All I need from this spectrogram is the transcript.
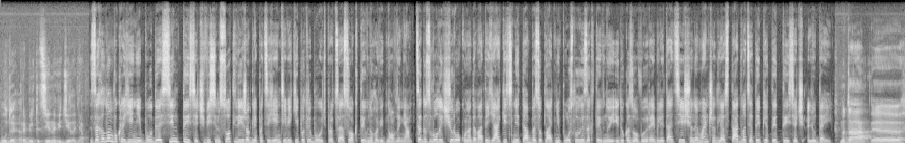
буде реабілітаційне відділення. Загалом в Україні буде 7800 ліжок для пацієнтів, які потребують процесу активного відновлення. Це дозволить щороку надавати якісні та безоплатні послуги з активної і доказової реабілітації щонайменше для 125 тисяч людей. Мета е,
